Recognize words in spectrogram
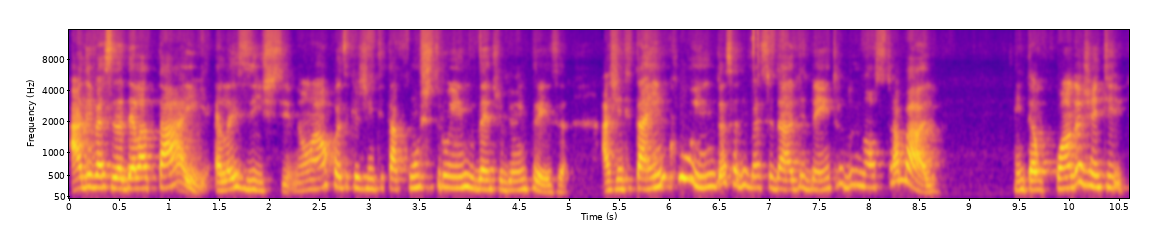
a diversidade, ela está aí, ela existe. Não é uma coisa que a gente está construindo dentro de uma empresa a gente está incluindo essa diversidade dentro do nosso trabalho. Então, quando a gente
